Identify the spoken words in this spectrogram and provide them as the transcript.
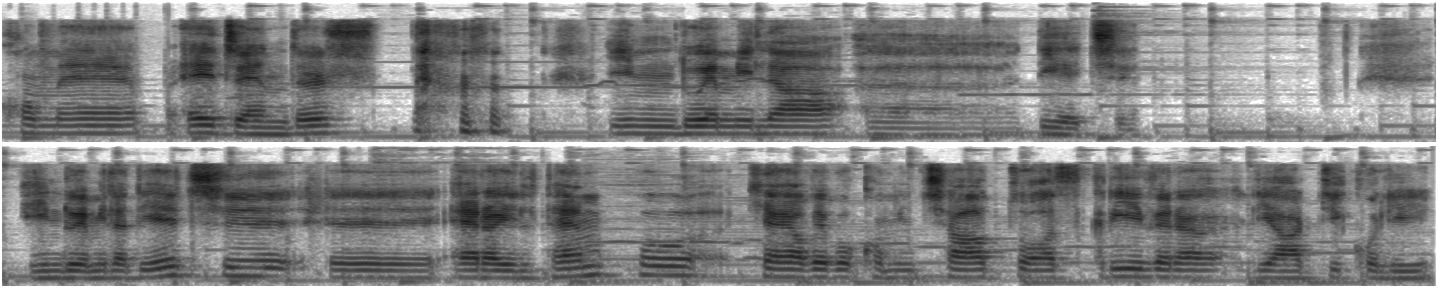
come agender in 2010. In 2010 eh, era il tempo che avevo cominciato a scrivere gli articoli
